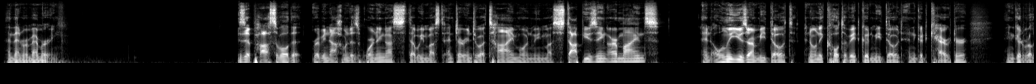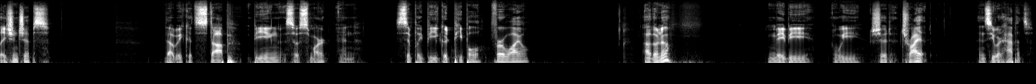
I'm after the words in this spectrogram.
and then remembering. Is it possible that Rabbi Nachman is warning us that we must enter into a time when we must stop using our minds and only use our midot and only cultivate good midot and good character and good relationships? That we could stop being so smart and simply be good people for a while? I don't know maybe we should try it and see what happens.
